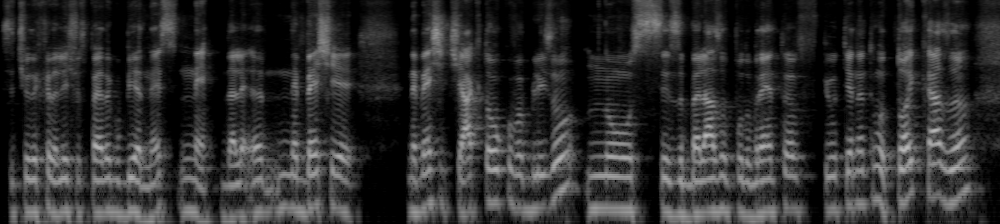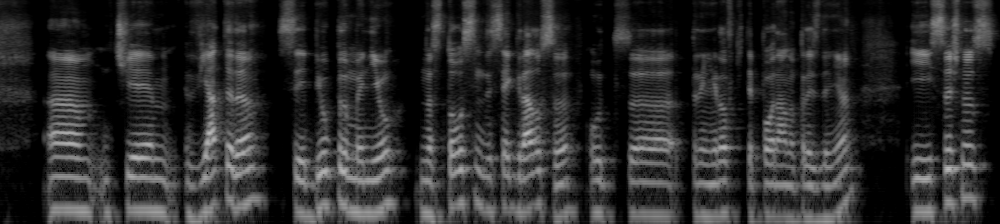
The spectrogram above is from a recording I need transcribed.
се чудеха дали ще успее да го бие днес. Не, дале, не, беше, не беше чак толкова близо, но се забелязва подобрението в пилотирането му. Той каза, а, че вятъра се е бил променил на 180 градуса от а, тренировките по-рано през деня и всъщност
